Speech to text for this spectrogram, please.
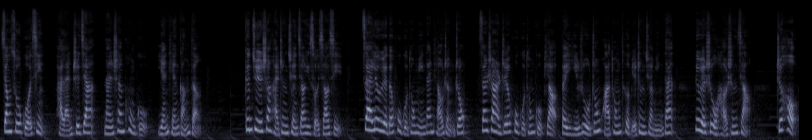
江苏国信、海澜之家、南山控股、盐田港等。根据上海证券交易所消息，在六月的沪股通名单调整中，三十二只沪股通股票被移入中华通特别证券名单，六月十五号生效。之后，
